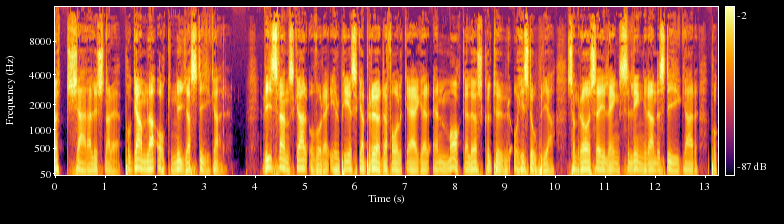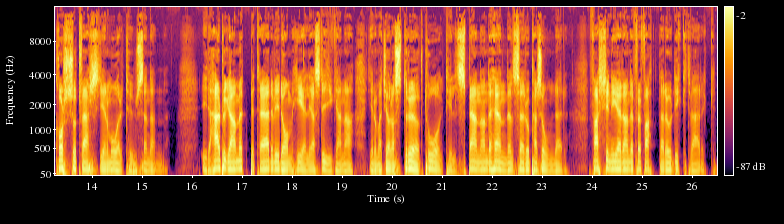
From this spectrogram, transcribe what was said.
Mött kära lyssnare på gamla och nya stigar. Vi svenskar och våra europeiska brödrafolk äger en makalös kultur och historia som rör sig längs lingrande stigar på kors och tvärs genom årtusenden. I det här programmet beträder vi de heliga stigarna genom att göra strövtåg till spännande händelser och personer, fascinerande författare och diktverk,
